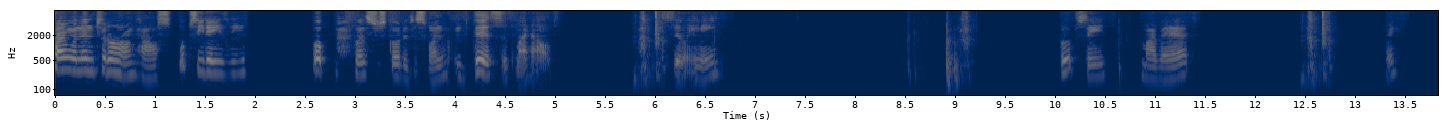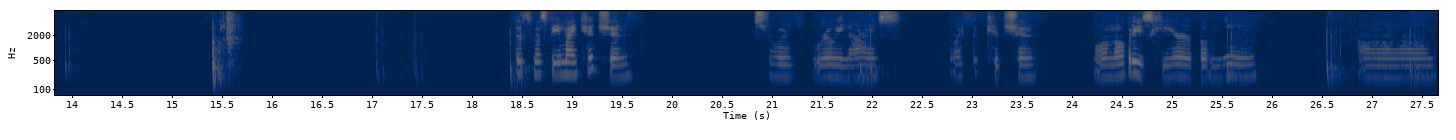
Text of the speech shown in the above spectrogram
I went into the wrong house. Whoopsie daisy. Oh, let's just go to this one. This is my house. Silly me. Oopsie. My bad. Okay. This must be my kitchen. It's really, really nice. I like the kitchen. Well, nobody's here but me. Um,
